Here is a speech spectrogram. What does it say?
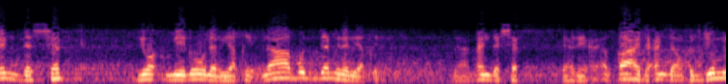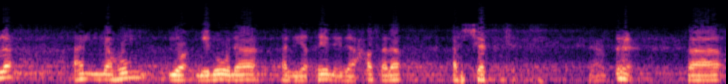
عند الشك يؤمنون اليقين. لا بد من اليقين. يعني عند الشك. يعني القاعدة عندهم في الجملة أنهم يؤمنون اليقين إذا حصل الشك. يعني فهذه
